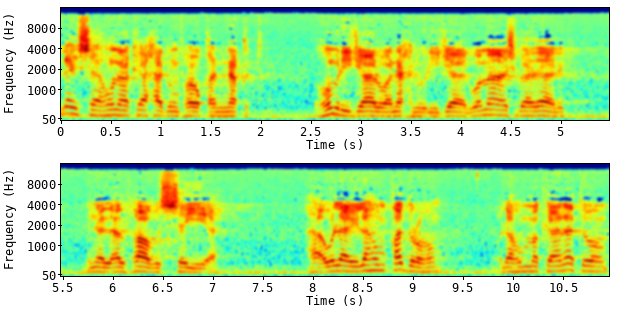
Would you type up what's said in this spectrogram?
ليس هناك أحد فوق النقد. هم رجال ونحن رجال وما أشبه ذلك من الألفاظ السيئة. هؤلاء لهم قدرهم ولهم مكانتهم.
